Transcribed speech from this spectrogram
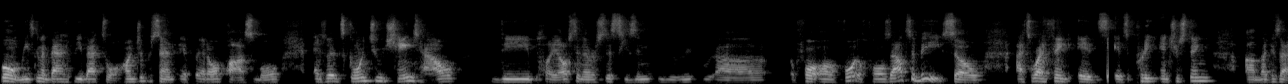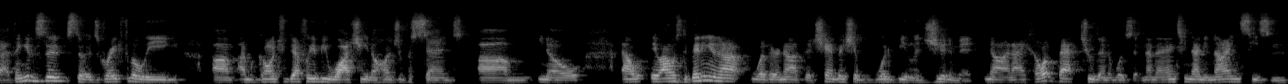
Boom, he's going to back, be back to 100% if at all possible. And so it's going to change how the playoffs and the rest of the season uh, fall, fall, falls out to be. So that's why I think it's it's pretty interesting. Um, like I said, I think it's it's, it's great for the league. Um, I'm going to definitely be watching it 100%. Um, you know, now if I was debating or not whether or not the championship would be legitimate. Now, and I thought back to then it was in the 1999 season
